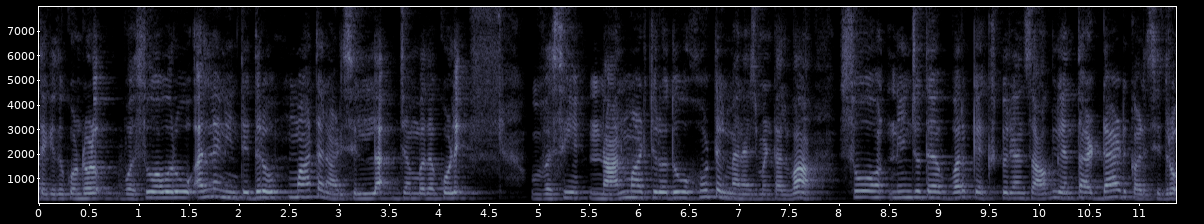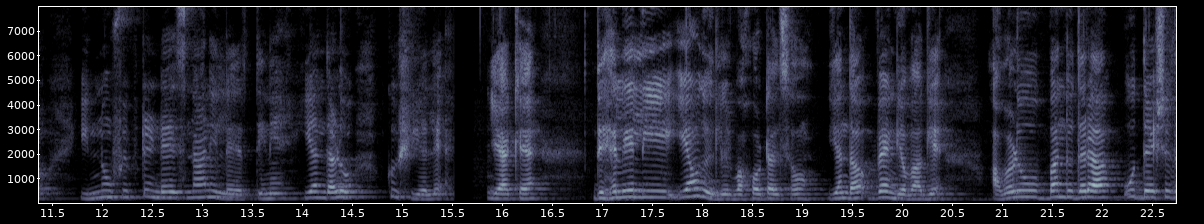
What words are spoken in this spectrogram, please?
ತೆಗೆದುಕೊಂಡಳು. ವಸು ಅವರು ಅಲ್ಲೇ ನಿಂತಿದ್ದರೂ ಮಾತನಾಡಿಸಲಿಲ್ಲ. ಜಂಬದ ಕೋಳಿ, ವಸಿ, ನಾನು ಮಾಡ್ತಿರೋದು ಹೋಟೆಲ್ ಮ್ಯಾನೇಜ್ಮೆಂಟ್ ಅಲ್ವಾ? ಸೊ ನಿನ್ನ ಜೊತೆ ವರ್ಕ್ ಎಕ್ಸ್ಪೀರಿಯನ್ಸ್ ಆಗಲಿ ಅಂತ ಡ್ಯಾಡ್ ಕಳಿಸಿದ್ರು. ಇನ್ನೂ ಫಿಫ್ಟೀನ್ ಡೇಸ್ ನಾನಿಲ್ಲೇ ಇರ್ತೀನಿ, ಎಂದಳು ಖುಷಿಯಲ್ಲಿ. ಯಾಕೆ? ದೆಹಲಿಯಲ್ಲಿ ಯಾವುದೂ ಇರಲಿಲ್ವ ಹೋಟೆಲ್ಸು? ಎಂದ ವ್ಯಂಗ್ಯವಾಗಿ. ಅವಳು ಬಂದುದರ ಉದ್ದೇಶದ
